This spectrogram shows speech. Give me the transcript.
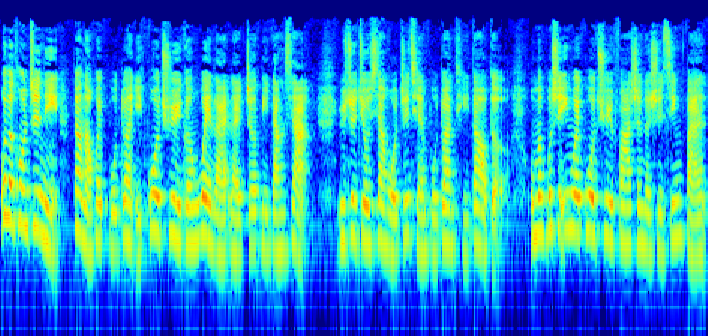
为了控制你，大脑会不断以过去跟未来来遮蔽当下。于是，就像我之前不断提到的，我们不是因为过去发生的事心烦，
